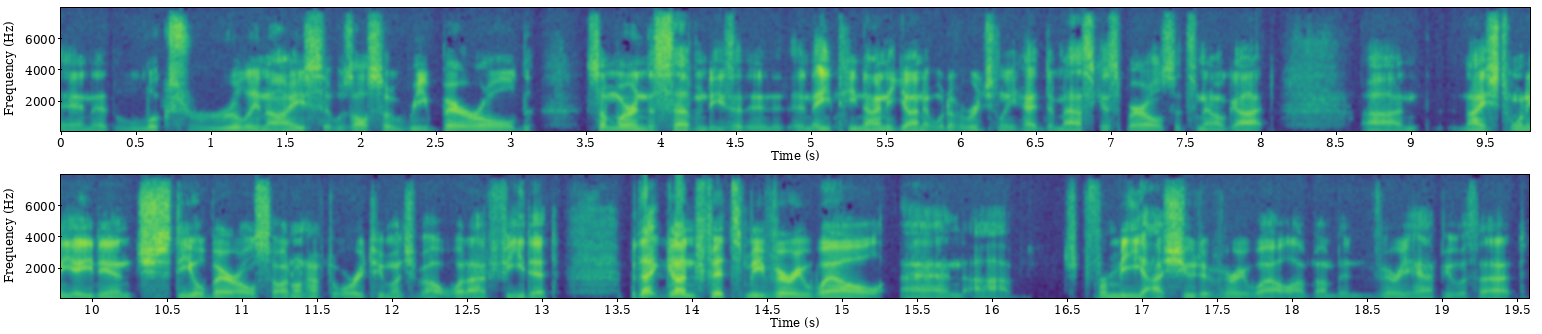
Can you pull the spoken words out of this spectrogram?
and it looks really nice. It was also rebarreled somewhere in the 70s. An 1890 gun, it would have originally had Damascus barrels. It's now got uh, nice 28 inch steel barrel, so I don't have to worry too much about what I feed it. But that gun fits me very well, and uh, for me, I shoot it very well. I've, I've, been very happy with that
